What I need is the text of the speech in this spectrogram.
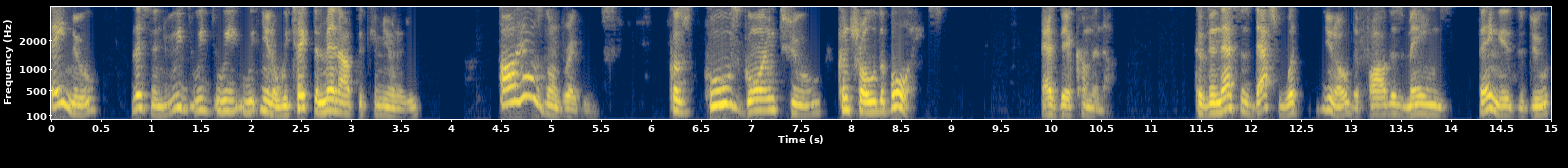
They knew, listen, we, we, we, we you know, we take the men out the community, all hell's gonna break loose. Because who's going to control the boys as they're coming up? Because in essence, that's what you know the father's main thing is to do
